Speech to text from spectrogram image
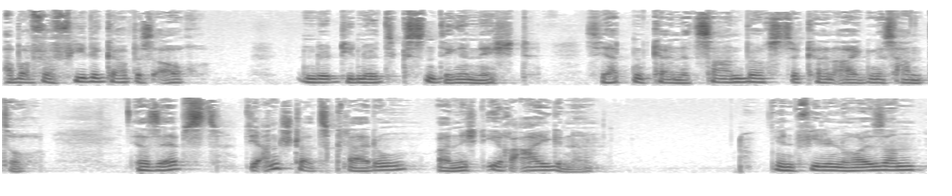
Aber für viele gab es auch die nötigsten Dinge nicht. Sie hatten keine Zahnbürste, kein eigenes Handtuch. Ja, selbst die Anstaltskleidung war nicht ihre eigene. In vielen Häusern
